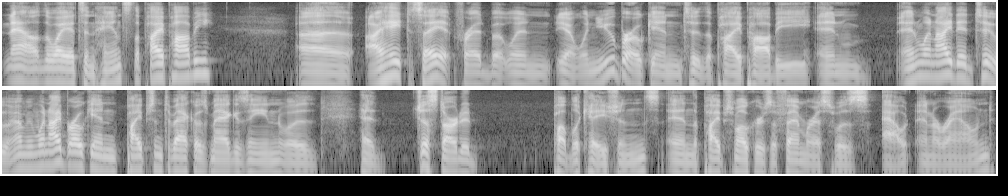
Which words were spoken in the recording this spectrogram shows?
now the way it's enhanced the pipe hobby uh, i hate to say it fred but when you know when you broke into the pipe hobby and and when i did too. I mean when i broke in pipes and tobaccos magazine was had just started publications and the pipe smokers ephemeris was out and around.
